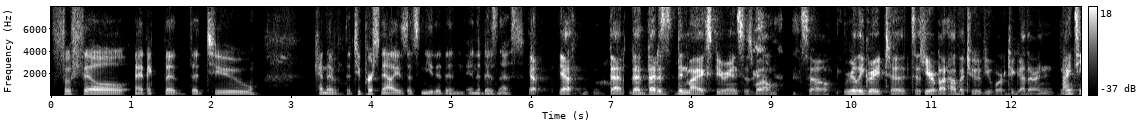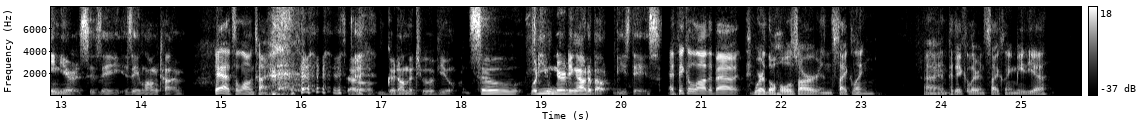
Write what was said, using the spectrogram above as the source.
fulfill I think the the two kind of the two personalities that's needed in in the business. Yep. Yeah. That that that has been my experience as well. so really great to to hear about how the two of you work together. And 19 years is a is a long time. Yeah, it's a long time. so good on the two of you. So, what are you nerding out about these days? I think a lot about where the holes are in cycling, uh, in mm-hmm. particular in cycling media.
